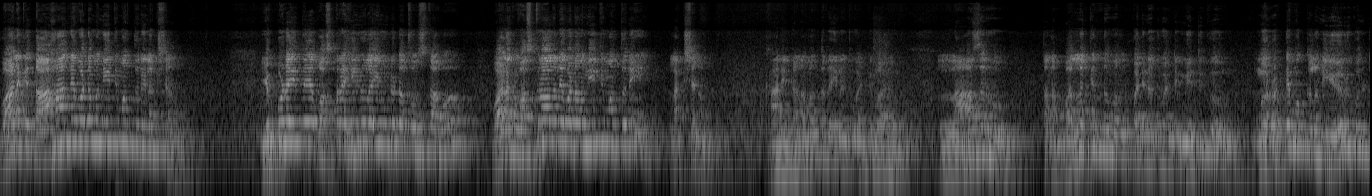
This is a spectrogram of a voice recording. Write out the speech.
వాళ్ళకి దాహాన్ని ఇవ్వటం నీతిమంతుని లక్షణం. ఎప్పుడైతే వస్త్రహీనులై ఉండుట చూస్తావో వాళ్ళకు వస్త్రాలను ఇవ్వడం నీతిమంతుని లక్షణం. కానీ ధనవంతుడైనటువంటి వాడు లాజరు తన బల్ల కింద పడినటువంటి మెతుకు రొట్టె ముక్కలను ఏరుకునిట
